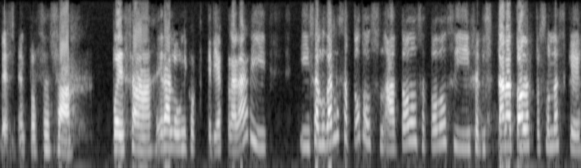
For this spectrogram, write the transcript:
¿ves? Entonces, ah, pues ah, era lo único que quería aclarar y, y saludarlos a todos, a todos, a todos y felicitar a todas las personas que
